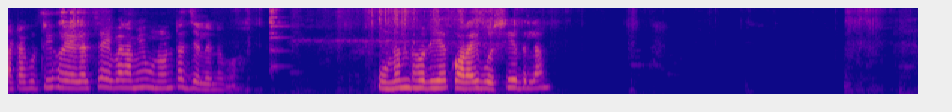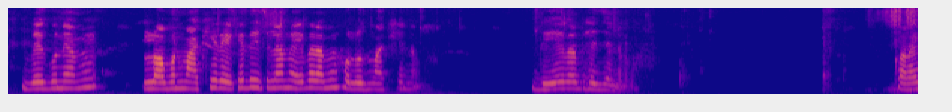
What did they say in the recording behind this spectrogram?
কাটাকুটি হয়ে গেছে, এবার আমি উনুনটা জেলে নেব। উনুন ধরিয়ে কড়াই বসিয়ে দিলাম। বেগুনে আমি লবণ মাখিয়ে রেখে দিয়েছিলাম, এবার আমি হলুদ মাখিয়ে নেব। দিয়ে এবার ভেজে নেব। কড়াই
